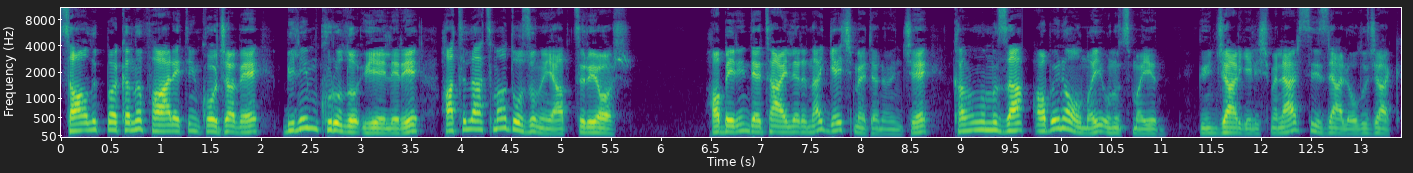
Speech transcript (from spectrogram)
Sağlık Bakanı Fahrettin Koca ve Bilim Kurulu üyeleri hatırlatma dozunu yaptırıyor. Haberin detaylarına geçmeden önce kanalımıza abone olmayı unutmayın. Güncel gelişmeler sizlerle olacak.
